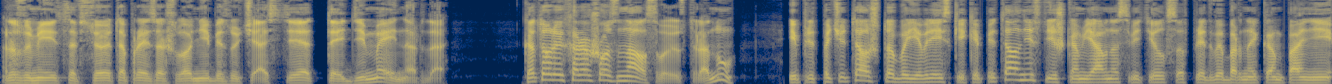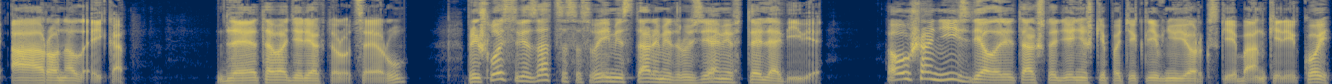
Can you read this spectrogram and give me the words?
Разумеется, все это произошло не без участия Тедди Мейнарда, который хорошо знал свою страну и предпочитал, чтобы еврейский капитал не слишком явно светился в предвыборной кампании Аарона Лейка. Для этого директору ЦРУ пришлось связаться со своими старыми друзьями в Тель-Авиве, а уж они сделали так, что денежки потекли в нью-йоркские банки рекой,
